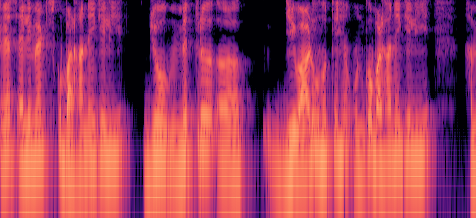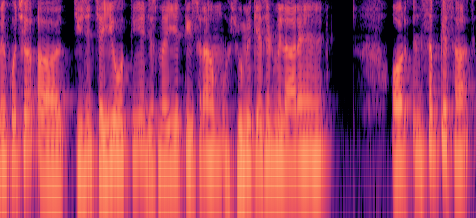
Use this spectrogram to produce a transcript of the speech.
ट्रेस एलिमेंट्स को बढ़ाने के लिए, जो मित्र जीवाणु होते हैं, उनको बढ़ाने के लिए हमें कुछ चीज़ें चाहिए होती हैं, जिसमें ये तीसरा हम ह्यूमिक एसिड मिला रहे हैं। और इन सब के साथ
